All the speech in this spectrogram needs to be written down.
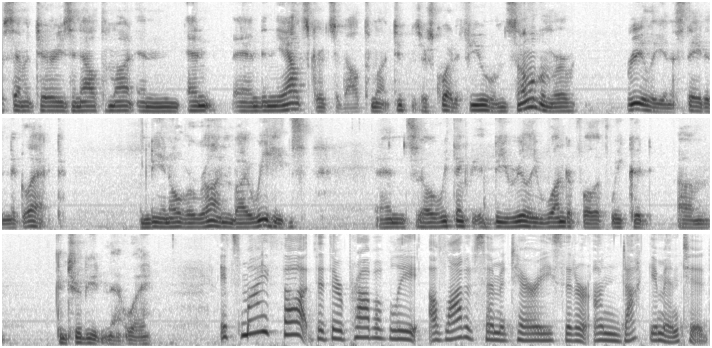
cemeteries in Altamont and and and in the outskirts of Altamont too, because there's quite a few of them. Some of them are really in a state of neglect and being overrun by weeds. And so we think it'd be really wonderful if we could um, contribute in that way. It's my thought that there are probably a lot of cemeteries that are undocumented.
